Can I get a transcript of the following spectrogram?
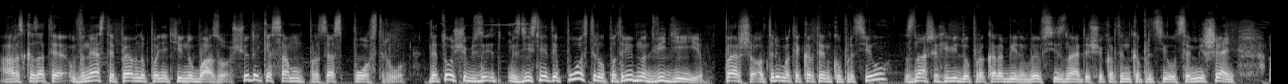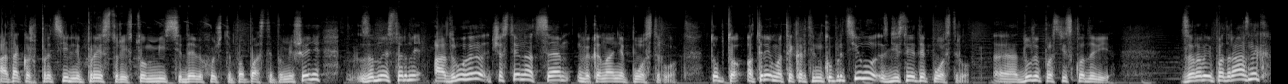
розказати, внести певну понятійну базу. Що таке сам процес пострілу? Для того, щоб здійснити постріл, потрібно дві дії. Перше, отримати картинку прицілу. З наших відео про карабін ви всі знаєте, що картинка прицілу це мішень, а також прицільний пристрій в тому місці, де ви хочете попасти по мішені. З однієї сторони, а друга частина це виконання пострілу. Тобто отримати картинку прицілу, здійснити постріл. Е, Дуже прості складові. Зоровий подразник,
